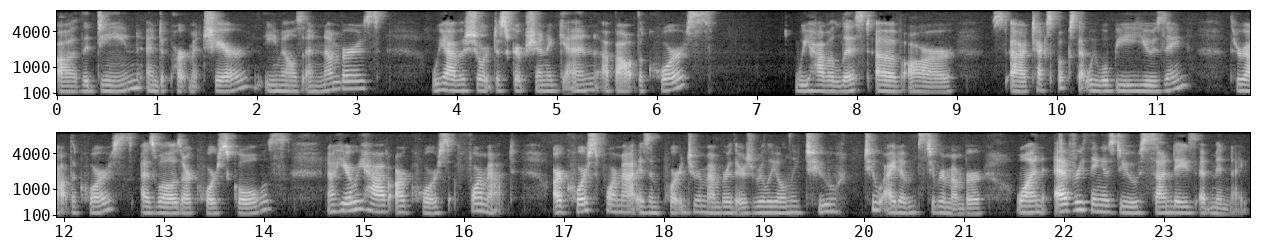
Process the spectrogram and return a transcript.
uh, the dean and department chair, emails and numbers. We have a short description again about the course, we have a list of our uh, textbooks that we will be using throughout the course, as well as our course goals. Now here we have our course format. Our course format is important to remember. There's really only two, two items to remember. One, everything is due Sundays at midnight.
